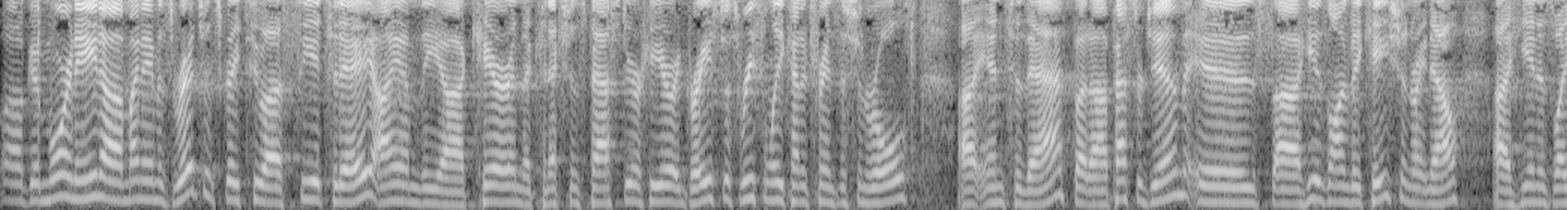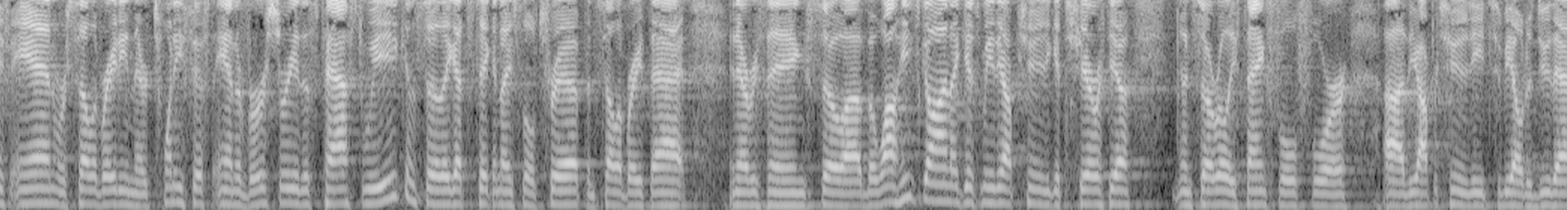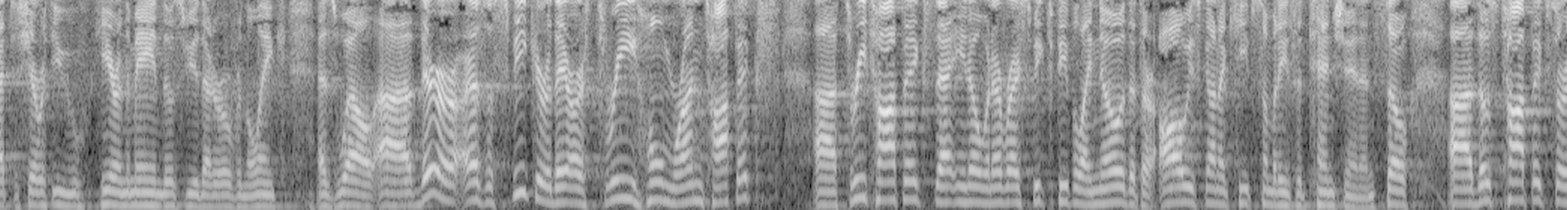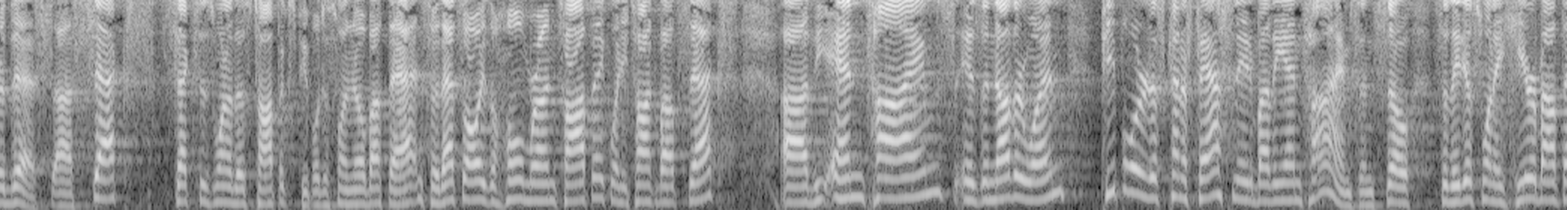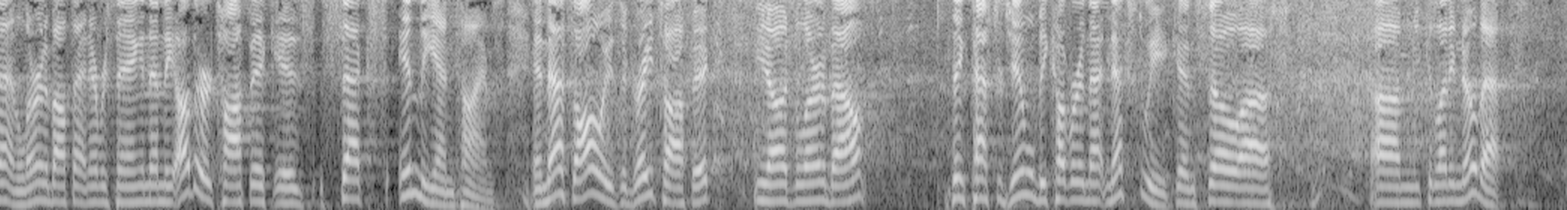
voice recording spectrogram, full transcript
Well, good morning. Uh, my name is Rich. It's great to uh, see you today. I am the uh, care and the connections pastor here at Grace. Just recently, kind of transitioned roles uh, into that. But uh, Pastor Jim is uh, he is on vacation right now. he and his wife Ann were celebrating their 25th anniversary this past week, and so they got to take a nice little trip and celebrate that and everything. So, but while he's gone, that gives me the opportunity to get to share with you, and so really thankful for the opportunity to be able to do that to share with you here in the main. Those of you that are over in the link as well. there are, as a speaker, there are three home run topics. Uh, three topics that, you know, whenever I speak to people, I know that they're always going to keep somebody's attention. And so uh, those topics are this uh, sex. Sex is one of those topics. People just want to know about that. And so that's always a home run topic when you talk about sex. Uh, the end times is another one people are just kind of fascinated by the end times. And so, so they just want to hear about that and learn about that and everything. And then the other topic is sex in the end times. And that's always a great topic, you know, to learn about. I think Pastor Jim will be covering that next week. And so uh, um, you can let him know that.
